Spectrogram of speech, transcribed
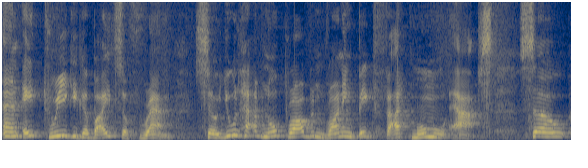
and a 3 gigabytes of RAM. So you will have no problem running big fat Momo apps. So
